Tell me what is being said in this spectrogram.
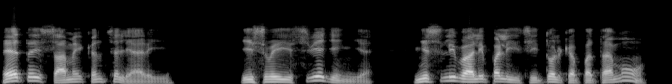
этой самой канцелярии. И свои сведения не сливали полиции только потому,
